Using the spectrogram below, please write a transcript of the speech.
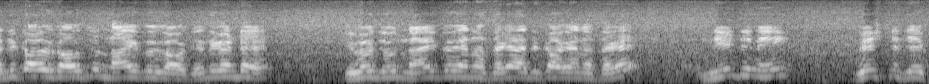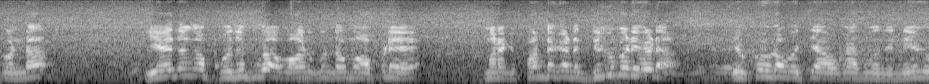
అధికారులు కావచ్చు నాయకులు కావచ్చు. ఎందుకంటే ఈరోజు నాయకులైనా సరే అధికారులైనా సరే నీటిని వేస్ట్ చేయకుండా ఏ విధంగా పొదుపుగా వాడుకుంటామో అప్పుడే మనకి పంట కంటే దిగుబడి కూడా ఎక్కువగా వచ్చే అవకాశం ఉంది. నీరు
